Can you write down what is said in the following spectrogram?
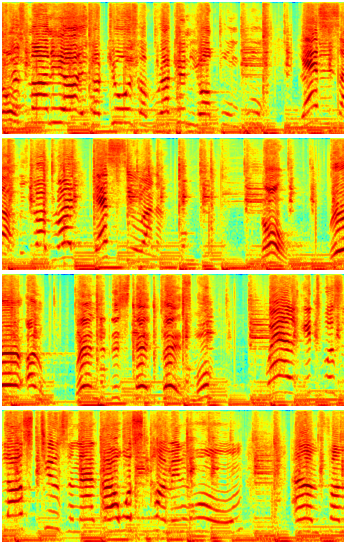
No. This man here is accused of wrecking your boom boom. Yes, sir. Is that right? Yes, Your Honor. Now, where and when did this take place, mum? Well, it was last Tuesday night. I was coming home um, from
